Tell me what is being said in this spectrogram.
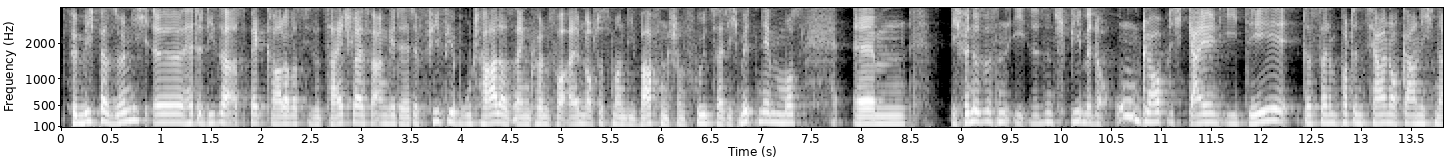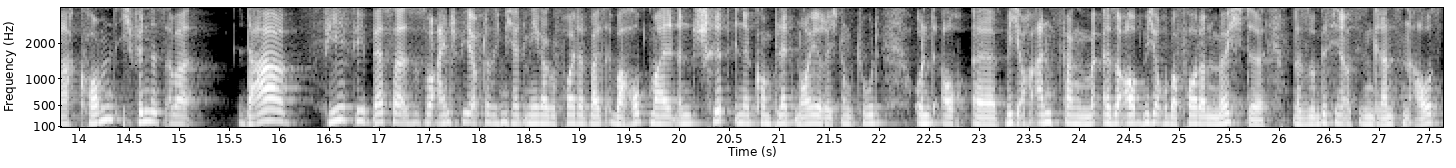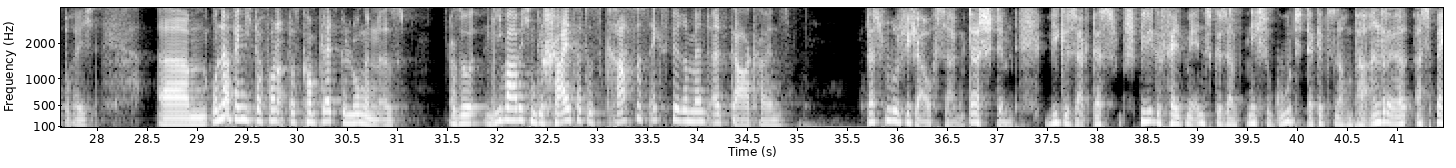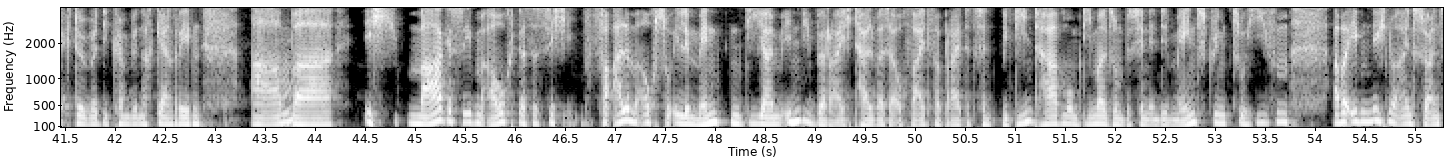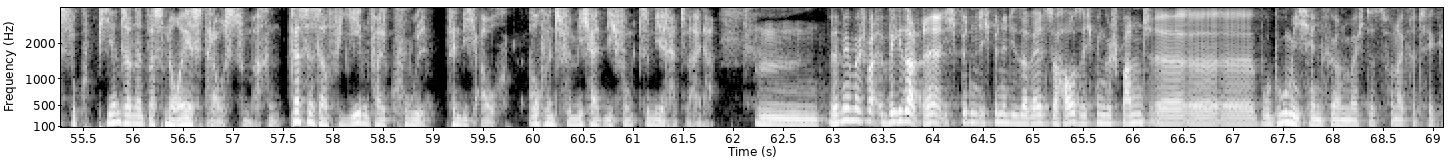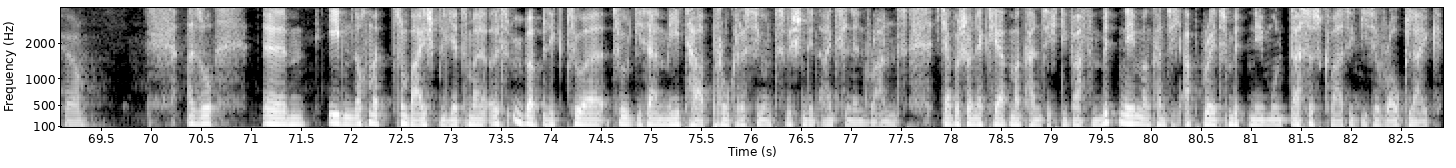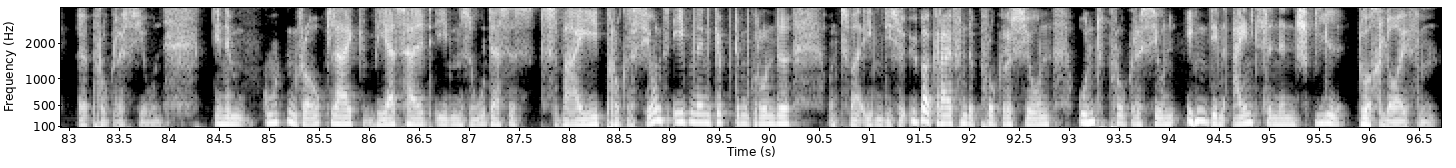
Für mich persönlich äh, hätte dieser Aspekt, gerade was diese Zeitschleife angeht, der hätte viel, viel brutaler sein können. Vor allem auch, dass man die Waffen schon frühzeitig mitnehmen muss. Ähm, Ich finde, es ist ist ein, Spiel mit einer unglaublich geilen Idee, das seinem Potenzial noch gar nicht nachkommt. Ich finde es aber da viel, viel besser. Es ist so ein Spiel, auf das ich mich halt mega gefreut habe, weil es überhaupt mal einen Schritt in eine komplett neue Richtung tut und auch äh, mich auch anfangen, also auch, mich auch überfordern möchte. Also so ein bisschen aus diesen Grenzen ausbricht. Ähm, unabhängig davon, ob das komplett gelungen ist. Also lieber habe ich ein gescheitertes, krasses Experiment als gar keins. Das muss ich auch sagen, das stimmt. Wie gesagt, das Spiel gefällt mir insgesamt nicht so gut. Da gibt es noch ein paar andere Aspekte, über die können wir noch gern reden. Aber hm? Ich mag es eben auch, dass es sich vor allem auch so Elementen, die ja im Indie-Bereich teilweise auch weit verbreitet sind, bedient haben, um die mal so ein bisschen in den Mainstream zu hieven, aber eben nicht nur eins zu eins zu kopieren, sondern was Neues draus zu machen. Das ist auf jeden Fall cool, finde ich auch. Auch wenn es für mich halt nicht funktioniert hat, leider. Mm, wie gesagt, ne, ich bin, ich bin in dieser Welt zu Hause. Ich bin gespannt, äh, äh, wo du mich hinführen möchtest von der Kritik her. Also ähm, eben nochmal zum Beispiel jetzt mal als Überblick zur, zu dieser Meta-Progression zwischen den einzelnen Runs. Ich habe schon erklärt, man kann sich die Waffen mitnehmen, man kann sich Upgrades mitnehmen und das ist quasi diese Roguelike-Progression. In einem guten Roguelike wäre es halt eben so, dass es zwei Progressionsebenen gibt im Grunde und zwar eben diese übergreifende Progression und Progression in den einzelnen Spieldurchläufen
